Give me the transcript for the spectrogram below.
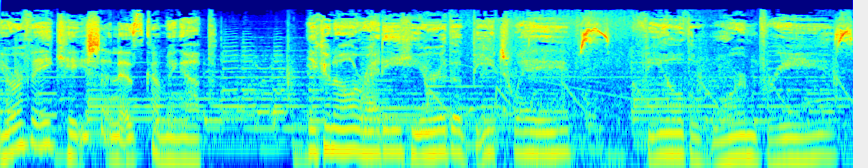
Your vacation is coming up. You can already hear the beach waves, feel the warm breeze,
